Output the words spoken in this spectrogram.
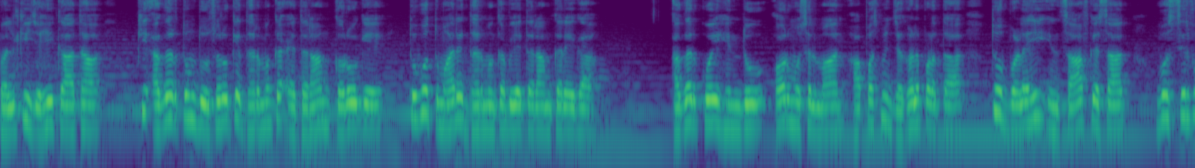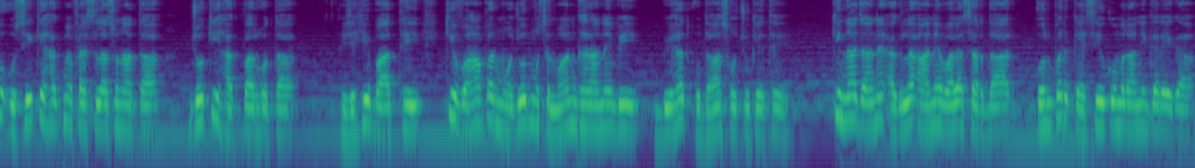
बल्कि यही कहा था कि अगर तुम दूसरों के धर्म का एहतराम करोगे तो वो तुम्हारे धर्म का भी एहतराम करेगा। अगर कोई हिंदू और मुसलमान आपस में झगड़ पड़ता तो बड़े ही इंसाफ के साथ वो सिर्फ़ उसी के हक में फैसला सुनाता, जो कि हक पर होता। यही बात थी कि वहाँ पर मौजूद मुसलमान घराने भी बेहद उदास हो चुके थे कि न जाने अगला आने वाला सरदार उन पर कैसी हुक्मरानी करेगा।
